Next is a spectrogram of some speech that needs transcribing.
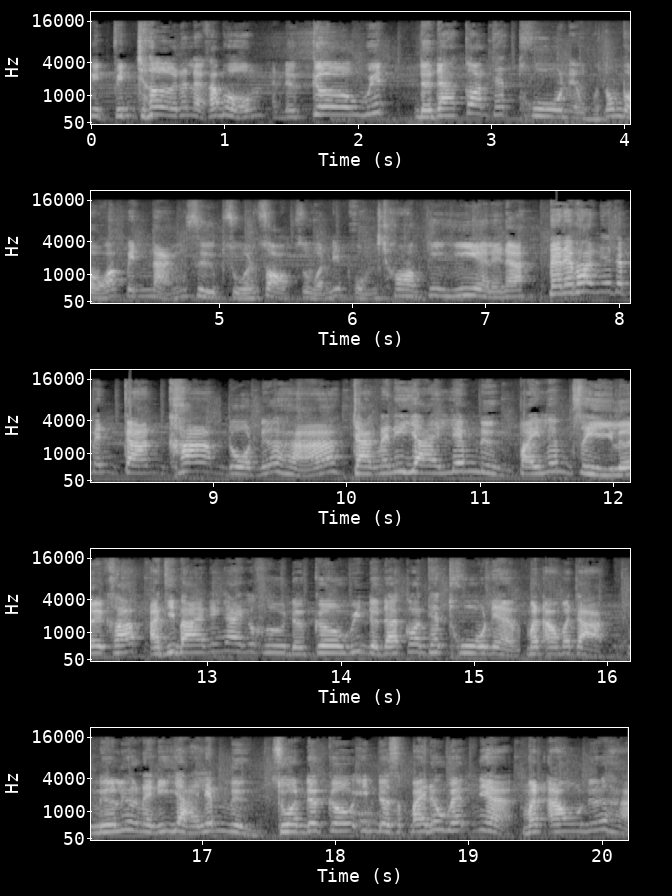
วิดฟินเชอร์นั่นแหละครับผม The Girl with the Dragon Tattoo เนี่ยผมต้องบอกว่าเป็นหนังสืบสวนสอบสวนที่ผมชอบที่เฮี้ยเลยนะ แต่ในภาคนี้จะเป็นการข้ามโดดเนื้อหา จากในนิยายเล่ม 1 ไปเล่ม 4 เลยครับ อธิบายง่ายๆก็คือ The Girl with the Dragon Tattoo เนี่ย มันเอามาจากเนื้อเรื่องในนิยายเล่ม 1 ส่วน The Girl in the Spider Web เนี่ย มันเอาเนื้อหา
